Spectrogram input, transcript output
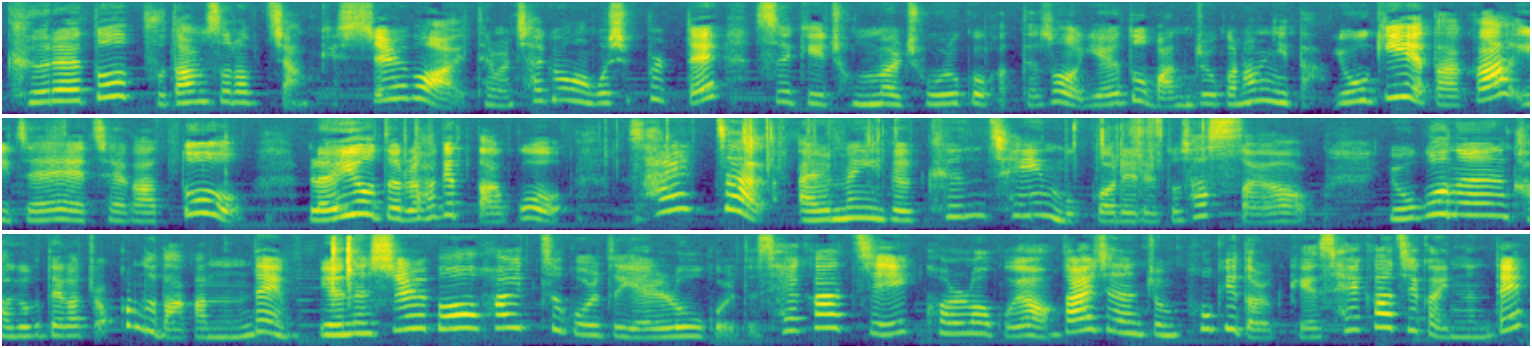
그래도 부담스럽지 않게 실버 아이템을 착용하고 싶을 때 쓰기 정말 좋을 것 같아서 얘도 만족을 합니다. 여기에다가 이제 제가 또 layered를 하겠다고 살짝 알맹이가 큰 체인 목걸이를 또 샀어요. 요거는 가격대가 조금 더 나갔는데 얘는 실버, 화이트 골드, yellow gold 세 가지 컬러고요. 사이즈는 좀 폭이 넓게 세 가지가 있는데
